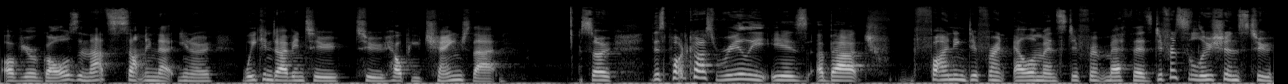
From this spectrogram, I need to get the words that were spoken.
of your goals and that's something that you know we can dive into to help you change that. So, this podcast really is about tr- finding different elements, different methods, different solutions to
